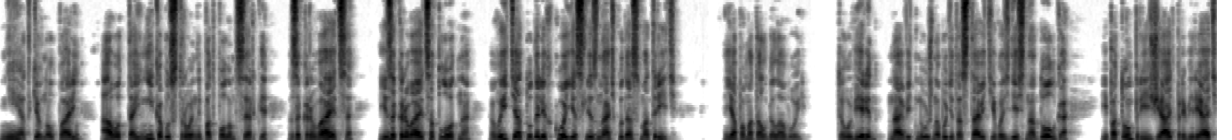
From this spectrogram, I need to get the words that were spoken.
«Нет», – кивнул парень. «А вот тайник, обустроенный под полом церкви, закрывается и закрывается плотно. Выйти оттуда легко, если знать, куда смотреть». Я помотал головой. «Ты уверен? Нам ведь нужно будет оставить его здесь надолго, и потом приезжать, проверять,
